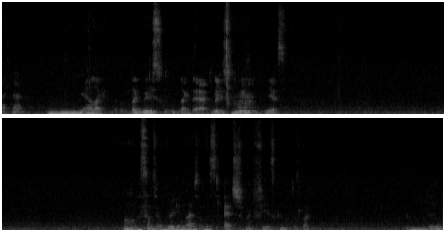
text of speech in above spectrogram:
Like that. Mm, yeah, like like really like that, really squeeze. Mm. Yes. Oh, there's something really nice on this edge. It feels kind of just like a little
